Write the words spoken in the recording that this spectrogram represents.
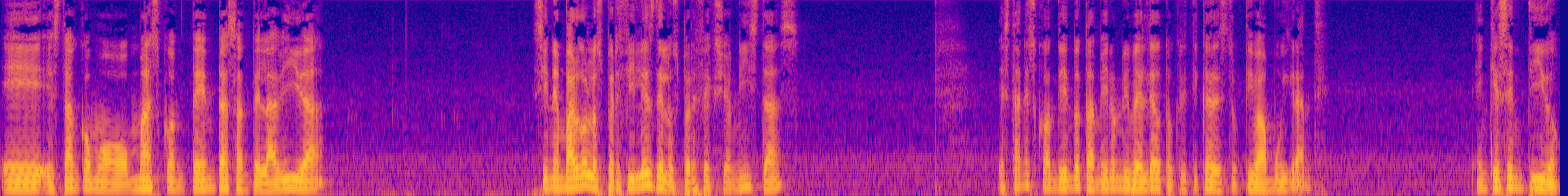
eh, están como más contentas ante la vida. Sin embargo, los perfiles de los perfeccionistas están escondiendo también un nivel de autocrítica destructiva muy grande. ¿En qué sentido?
